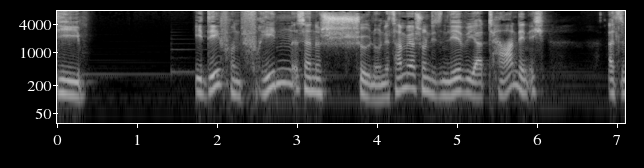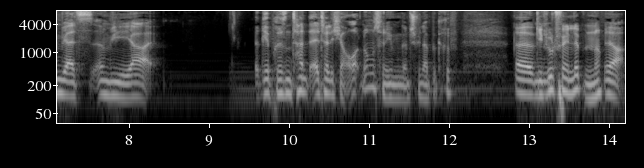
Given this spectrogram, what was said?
die Idee von Frieden ist ja eine schöne. Und jetzt haben wir ja schon diesen Leviathan, den ich als irgendwie als irgendwie ja Repräsentant elterlicher Ordnung, das finde ich ein ganz schöner Begriff. Ähm, Geht gut für den Lippen, ne? ja,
